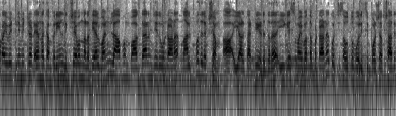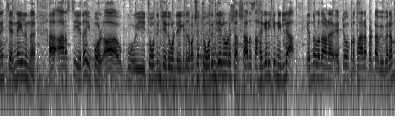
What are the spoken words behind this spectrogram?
പ്രൈവറ്റ് ലിമിറ്റഡ് എന്ന കമ്പനിയിൽ നിക്ഷേപം നടത്തിയാൽ വൻ ലാഭം വാഗ്ദാനം ചെയ്തുകൊണ്ടാണ് നാൽപ്പത് ലക്ഷം ഇയാൾ തട്ടിയെടുത്തത്. ഈ കേസുമായി ബന്ധപ്പെട്ടാണ് കൊച്ചി സൗത്ത് പോലീസ് ഇപ്പോൾ ഷർഷാദിനെ ചെന്നൈയിൽ നിന്ന് അറസ്റ്റ് ചെയ്ത് ഇപ്പോൾ ഈ ചോദ്യം ചെയ്തുകൊണ്ടിരിക്കുന്നത്. പക്ഷേ ചോദ്യം ചെയ്യലിനോട് ഷർഷാദ് സഹകരിക്കുന്നില്ല എന്നുള്ളതാണ് ഏറ്റവും പ്രധാനപ്പെട്ട വിവരം.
